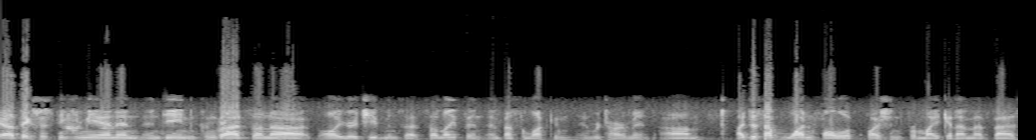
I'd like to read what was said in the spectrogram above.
Yeah, thanks for sneaking me in. And Dean, congrats on uh, all your achievements at Sun Life, and best of luck in retirement. Um, I just have one follow-up question for Mike at MFS.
